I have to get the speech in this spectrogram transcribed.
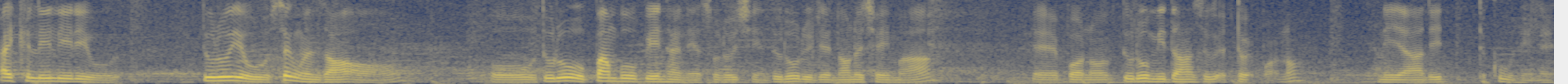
အဲ့ကလေးလေးတွေကိုသူတို့ရဲ့ကိုစိတ်ဝင်စားအောင်ဟိုသူတို့ကိုပံ့ပိုးပေးနိုင်တယ်ဆိုလို့ရှိရင်သူတို့တွေလည်းနောက်တစ်ချိန်မှာအဲပေါ့နော်သူတို့မိသားစုအတွက်ပေါ့နော်နေရာလေးတစ်ခုအနေနဲ့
